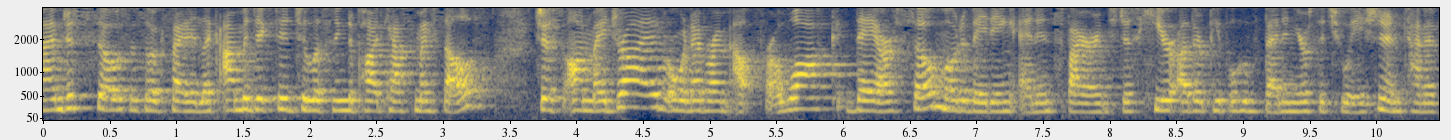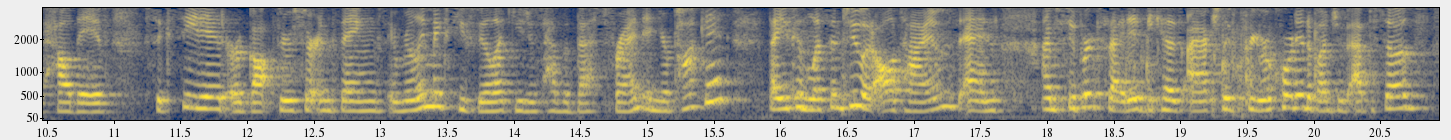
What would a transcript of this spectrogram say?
I'm just so, so, so excited. Like I'm addicted to listening to podcasts myself, just on my drive or whenever I'm out for a walk. They are so motivating and inspiring to just hear other people who've been in your situation and kind of how they've succeeded or got through certain things. It really makes you feel like you just have a best friend in your pocket that you can listen to at all times. And I'm super excited because I actually pre-recorded a bunch of episodes.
